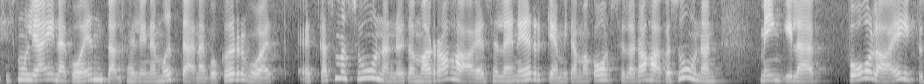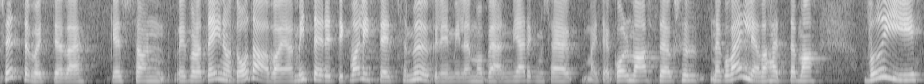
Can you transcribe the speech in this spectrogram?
siis mul jäi nagu endal selline mõte nagu kõrvu, et, et kas ma suunan nüüd oma raha ja selle energia, mida ma koos selle rahaga suunan mingile Poola ehitusettevõtjale, kes on võib-olla teinud odava ja mitte eriti kvaliteetse mööbli, mille ma pean järgmise, ma ei tea, kolme aasta jooksul nagu välja vahetama või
